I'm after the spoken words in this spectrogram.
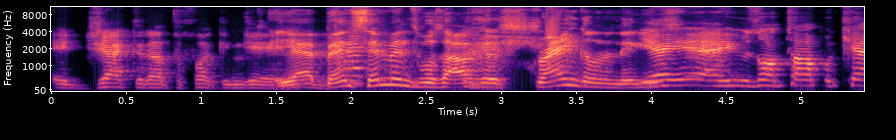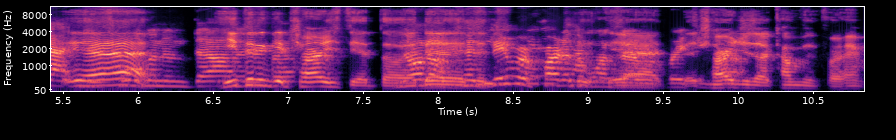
ejected out the fucking game. Yeah, Ben Simmons was out here strangling niggas. Yeah, yeah, he was on top of Cat, Yeah. just holding him down. He didn't get charged yet though. No, no, The- because the- they were part of the ones that yeah, were breaking. the charges down. are coming for him.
